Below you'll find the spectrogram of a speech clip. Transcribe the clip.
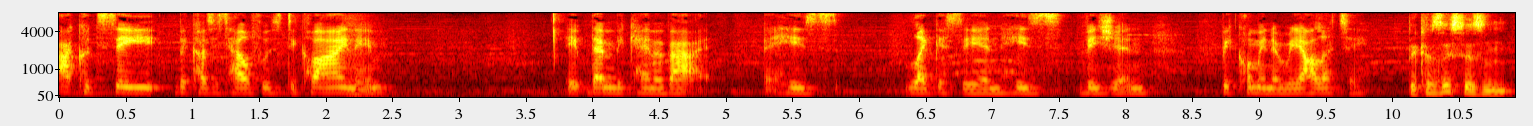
I could see because his health was declining, it then became about his legacy and his vision becoming a reality. Because this isn't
